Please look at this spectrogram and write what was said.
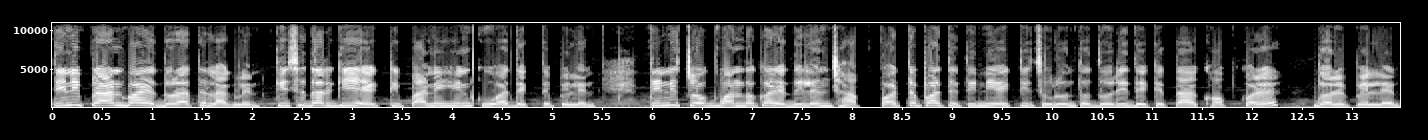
তিনি প্রাণ ভয়ে দৌড়াতে লাগলেন। কিছু দূর গিয়ে একটি পানিহীন কুয়া দেখতে পেলেন। তিনি চোখ বন্ধ করে দিলেন ঝাঁপ। পড়তে পড়তে তিনি একটি ঝুলন্ত দড়ি দেখে তা খপ করে ধরে ফেললেন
